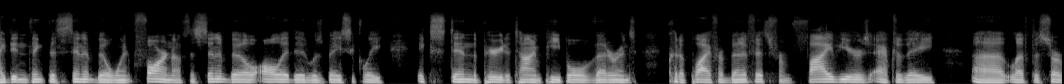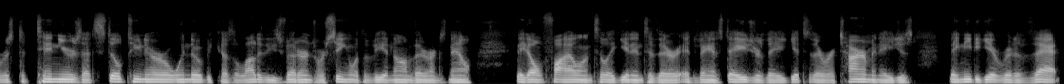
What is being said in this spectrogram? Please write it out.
I didn't think the Senate bill went far enough. The Senate bill, all it did was basically extend the period of time people, veterans, could apply for benefits from five years after they uh, left the service to 10 years. That's still too narrow a window because a lot of these veterans, we're seeing it with the Vietnam veterans now, they don't file until they get into their advanced age or they get to their retirement ages. They need to get rid of that.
